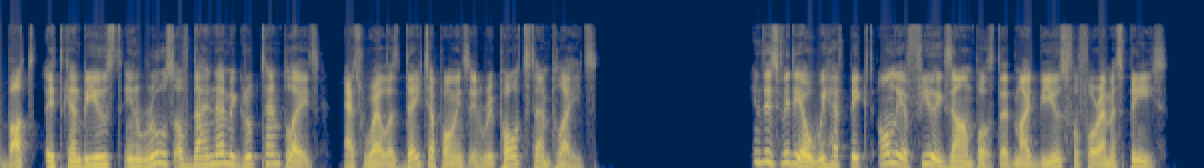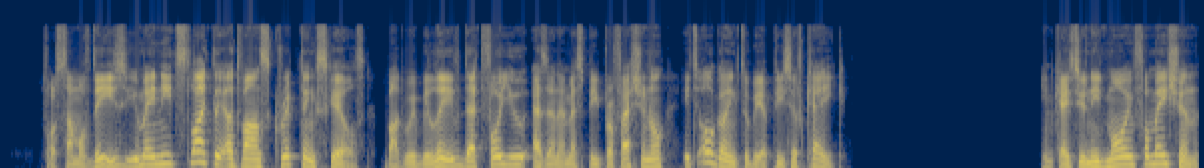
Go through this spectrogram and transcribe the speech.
but it can be used in rules of dynamic group templates as well as data points in report templates. In this video we have picked only a few examples that might be useful for MSPs. For some of these you may need slightly advanced scripting skills, but we believe that for you as an MSP professional it's all going to be a piece of cake. In case you need more information,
